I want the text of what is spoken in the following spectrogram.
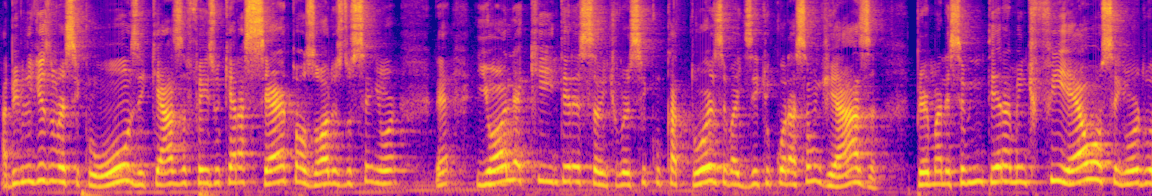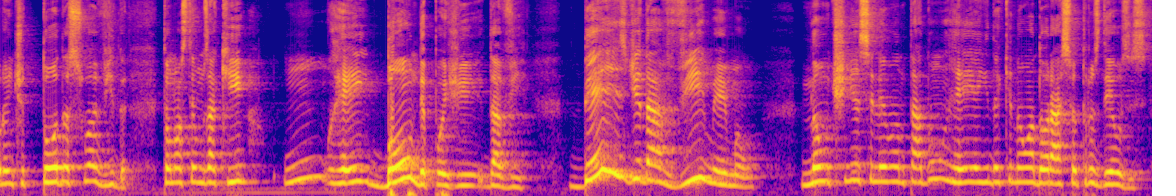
A Bíblia diz no versículo 11 que Asa fez o que era certo aos olhos do Senhor. Né? E olha que interessante, o versículo 14 vai dizer que o coração de Asa permaneceu inteiramente fiel ao Senhor durante toda a sua vida. Então nós temos aqui um rei bom depois de Davi. Desde Davi, meu irmão, não tinha se levantado um rei ainda que não adorasse outros deuses.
